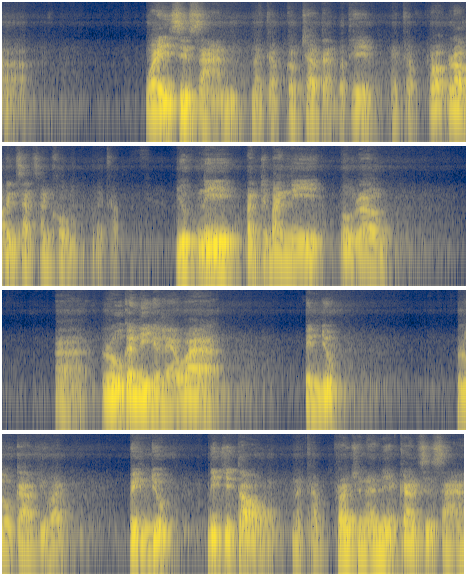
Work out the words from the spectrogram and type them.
อไว้สื่อสารนะครับกับชาวต่างประเทศนะครับ เพราะเราเป็นสัตว์สังคมนะครับ ยุคนี้ปัจจุบันนี้พวกเราารู้กันดีอยู่แล้วว่าเป็นยุคโลกาภิวัตน์เป็นยุคดิจิตอลนะครับ เพราะฉะนั้นเนี่ยการสื่อสาร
